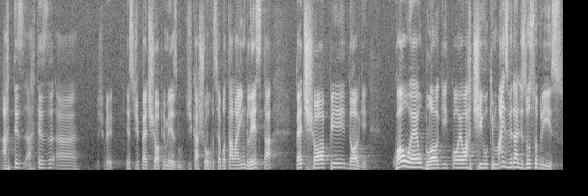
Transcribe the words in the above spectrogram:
ah, deixa eu ver, esse de pet shop mesmo, de cachorro. Você vai botar lá em inglês, tá? Pet shop dog. Qual é o blog, qual é o artigo que mais viralizou sobre isso?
